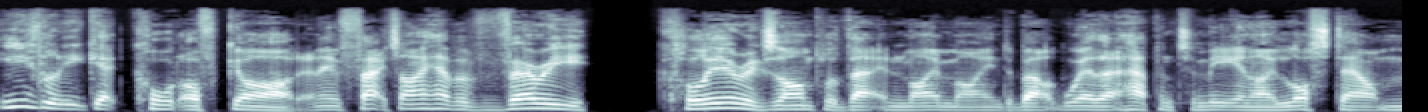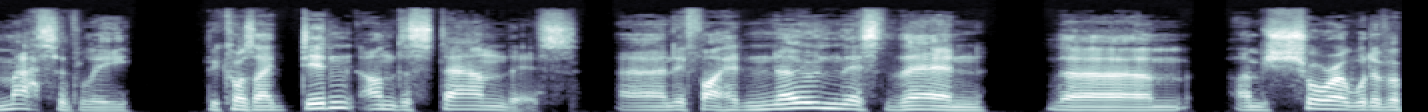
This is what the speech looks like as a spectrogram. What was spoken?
easily get caught off guard. And in fact, I have a very clear example of that in my mind about where that happened to me. And I lost out massively because I didn't understand this. And if I had known this then, um, I'm sure I would have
